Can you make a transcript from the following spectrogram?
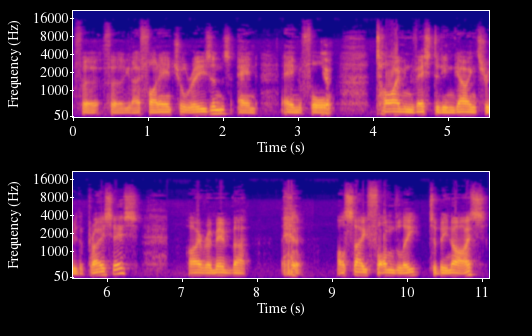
for, for you know financial reasons and and for yep. time invested in going through the process. I remember. I'll say fondly to be nice,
